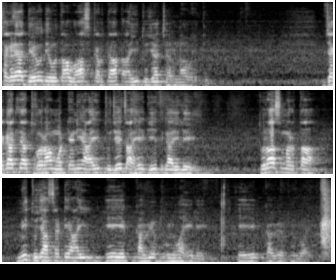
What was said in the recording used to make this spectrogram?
सगळ्या देवदेवता वास करतात आई तुझ्या चरणावरती. जगातल्या थोरा मोठ्याने आई तुझेच आहे गीत गायले. तुला स्मरता मी तुझ्यासाठी आई हे एक काव्य फुल वाहिले. हे एक काव्य फुल वाहिले.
